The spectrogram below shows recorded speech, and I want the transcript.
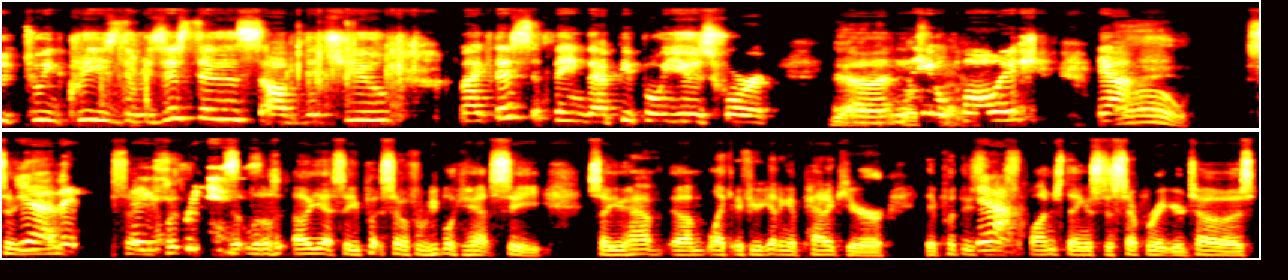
to, to, increase the resistance of the shoe, like this thing that people use for yeah, uh, nail polish. Yeah. Oh, so yeah, you, they, so you put little oh yeah so you put so for people who can't see so you have um, like if you're getting a pedicure they put these yeah. sponge things to separate your toes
